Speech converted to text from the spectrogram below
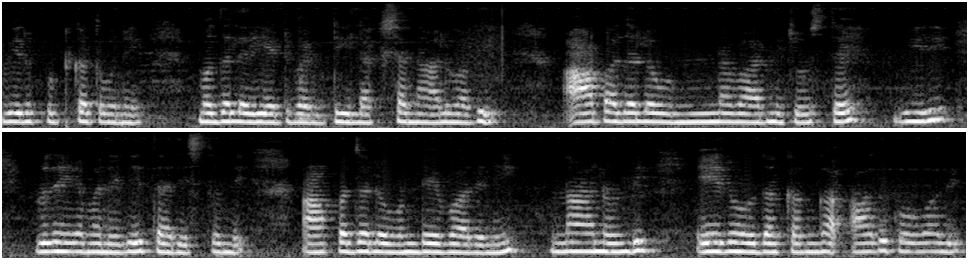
వీరు పుట్టుకతోనే మొదలయ్యేటువంటి లక్షణాలు అవి. ఆపదలో ఉన్న వారిని చూస్తే వీరి హృదయం అనేది తరిస్తుంది. ఆపదలో ఉండేవారిని నా నుండి ఏదో రకంగా ఆదుకోవాలి.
